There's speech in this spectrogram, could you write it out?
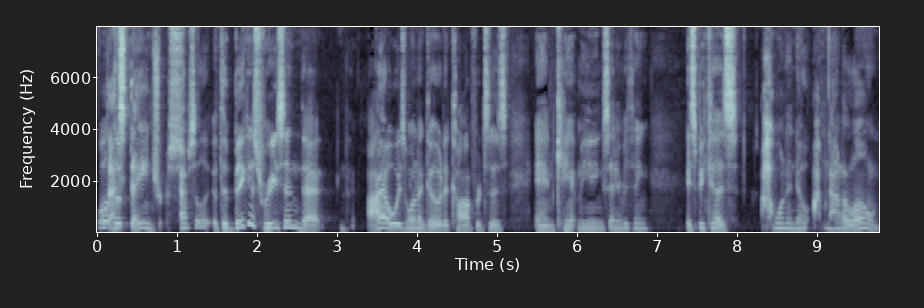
Well, That's the- dangerous. Absolutely. The biggest reason that I always want to go to conferences and camp meetings and everything is because I want to know I'm not alone.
